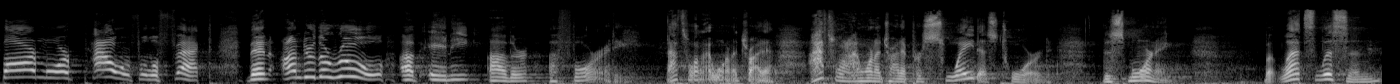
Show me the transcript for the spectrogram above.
far more powerful effect than under the rule of any other authority. That's what I want to try to that's what I want to try to persuade us toward this morning. But let's listen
